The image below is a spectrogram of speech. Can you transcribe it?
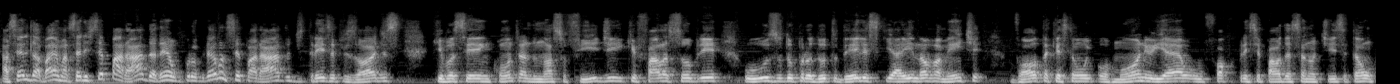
a série da Bayer é uma série separada, né? Um programa separado de três episódios que você encontra no nosso feed e que fala sobre o uso do produto deles, que aí novamente volta a questão hormônio e é o foco principal dessa notícia. Então,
